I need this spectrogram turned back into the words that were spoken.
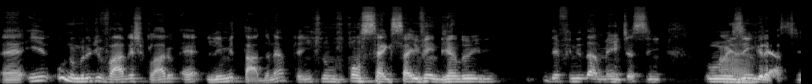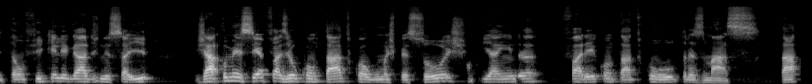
é, e o número de vagas, claro, é limitado, né? Porque a gente não consegue sair vendendo indefinidamente assim os ah, é. ingressos. Então, fiquem ligados nisso aí. Já comecei a fazer o contato com algumas pessoas e ainda farei contato com outras mas, tá?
